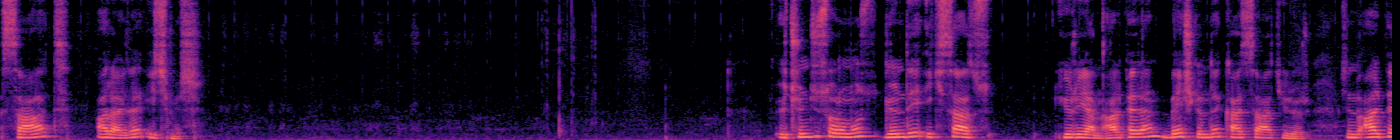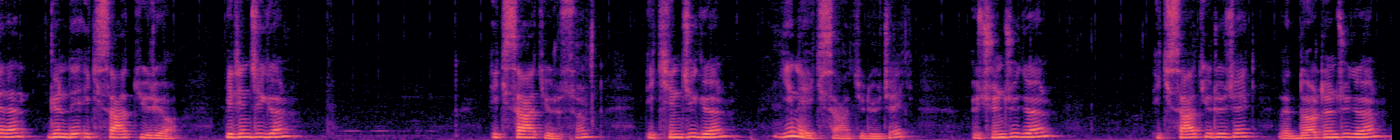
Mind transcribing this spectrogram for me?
saat arayla içmiş. Üçüncü sorumuz günde 2 saat yürüyen Alperen 5 günde kaç saat yürür? Şimdi Alperen günde 2 saat yürüyor. Birinci gün 2 saat yürüsün. İkinci gün yine 2 saat yürüyecek. Üçüncü gün 2 saat yürüyecek ve dördüncü gün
